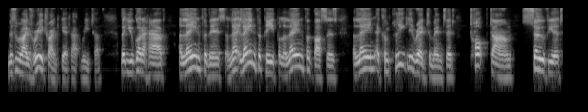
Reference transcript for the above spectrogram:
this is what I was really trying to get at, Rita, that you've got to have a lane for this, a lane for people, a lane for buses, a lane, a completely regimented, top down Soviet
